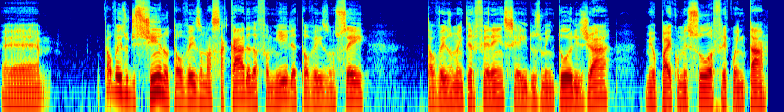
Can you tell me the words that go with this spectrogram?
É... Talvez o destino, talvez uma sacada da família, talvez não sei, talvez uma interferência aí dos mentores já. Meu pai começou a frequentar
